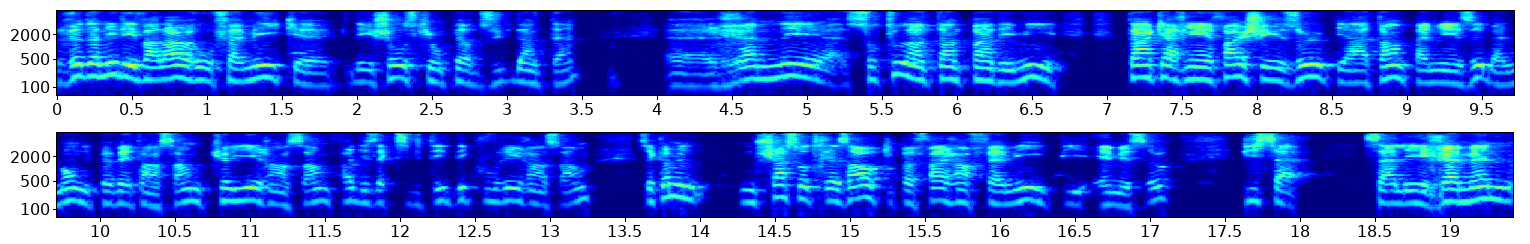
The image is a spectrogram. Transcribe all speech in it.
redonner des valeurs aux familles, des choses qu'ils ont perdues dans le temps, euh, ramener, surtout dans le temps de pandémie, tant qu'à rien faire chez eux puis à attendre, pas niaiser, ben, le monde, ils peuvent être ensemble, cueillir ensemble, faire des activités, découvrir ensemble. C'est comme une, chasse au trésor qu'ils peuvent faire en famille puis aimer ça. Puis ça, ça les ramène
